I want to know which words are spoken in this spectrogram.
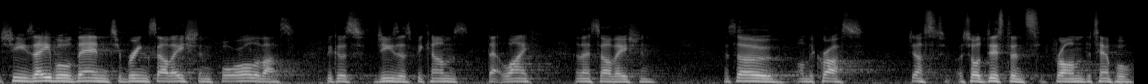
she's able then to bring salvation for all of us because Jesus becomes that life and that salvation. And so on the cross, just a short distance from the temple,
